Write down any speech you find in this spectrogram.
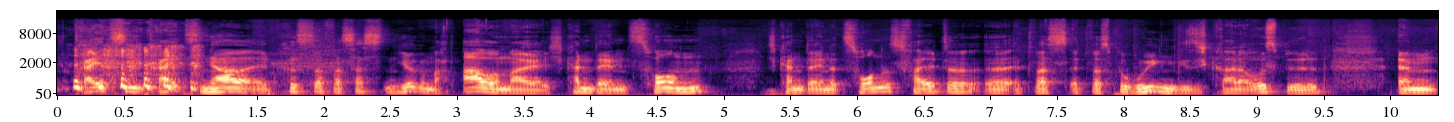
13, 13 Jahre alt. Christoph, was hast du denn hier gemacht? Aber Maya, ich kann deinen Zorn, ich kann deine Zornesfalte äh, etwas, etwas beruhigen, die sich gerade ausbildet. Ähm,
